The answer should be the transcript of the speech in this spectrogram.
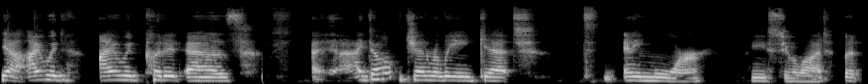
yeah, I would I would put it as I, I don't generally get any more I used to a lot, but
